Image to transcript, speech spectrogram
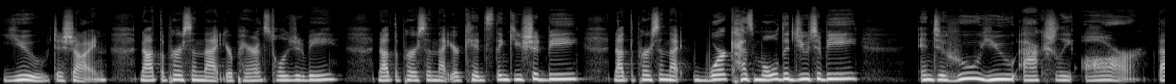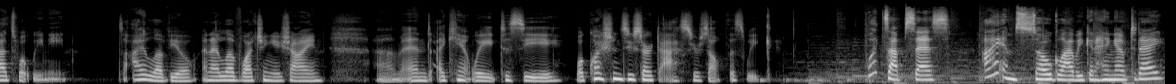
you to shine, not the person that your parents told you to be, not the person that your kids think you should be, not the person that work has molded you to be, into who you actually are. That's what we need. So I love you and I love watching you shine. Um, and I can't wait to see what questions you start to ask yourself this week. What's up, sis? I am so glad we could hang out today.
